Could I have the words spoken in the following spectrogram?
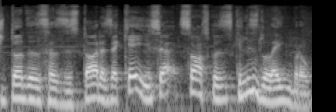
de, todas essas histórias é que é isso, é- são as coisas que eles lembram.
